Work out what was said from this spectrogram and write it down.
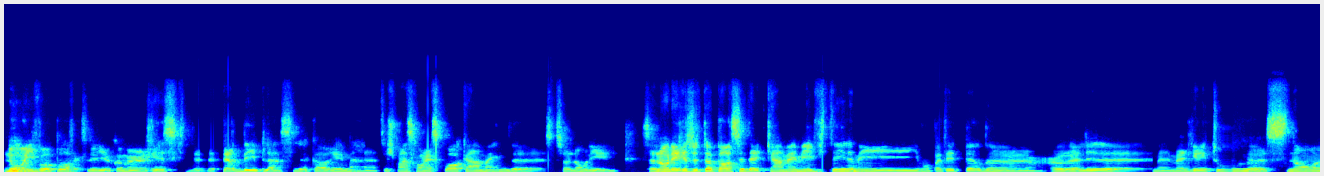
nous, on y va pas. Fait que là, il y a comme un risque de, perdre des places, carrément. je pense qu'on espoir quand même, selon, les, selon les résultats passés, d'être quand même invités, mais ils vont peut-être perdre un, relais euh, malgré tout. Euh, sinon,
